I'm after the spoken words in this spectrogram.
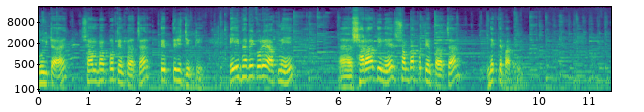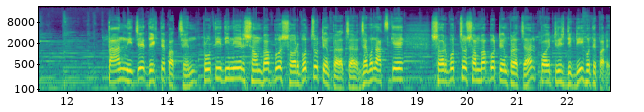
দুইটায় সম্ভাব্য টেম্পারেচার তেত্রিশ ডিগ্রি এইভাবে করে আপনি সারা দিনের সম্ভাব্য টেম্পারেচার দেখতে পাবেন। তার নিচে দেখতে পাচ্ছেন প্রতিদিনের সম্ভাব্য সর্বোচ্চ টেম্পারেচার যেমন আজকে সর্বোচ্চ সম্ভাব্য টেম্পারেচার পঁয়ত্রিশ ডিগ্রি হতে পারে।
